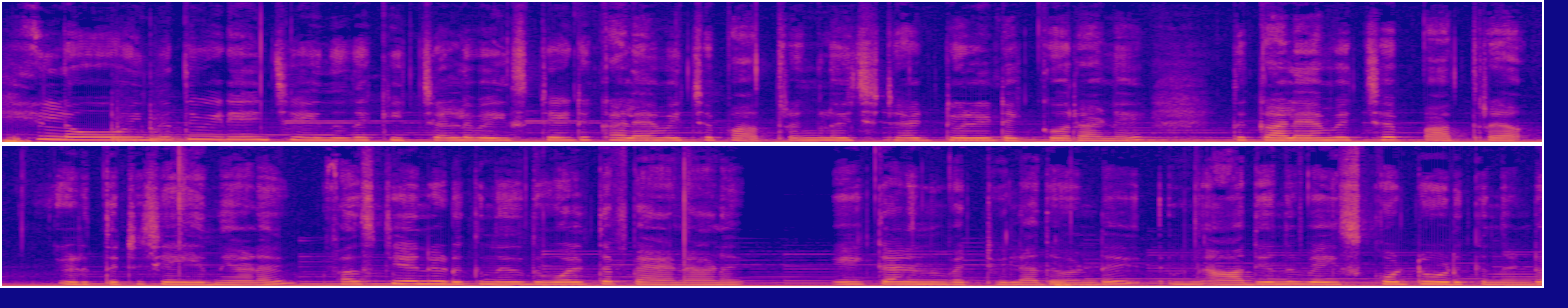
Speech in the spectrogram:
ഹലോ ഇന്നത്തെ വീഡിയോ ഞാൻ ചെയ്യുന്നത് കിച്ചണിൽ വേസ്റ്റായിട്ട് കളയാൻ വെച്ച പാത്രങ്ങൾ വെച്ചിട്ട് അടിപൊളി ഡെക്കോറാണ് ഇത് കളയാൻ വെച്ച പാത്രം എടുത്തിട്ട് ചെയ്യുന്നതാണ്. ഫസ്റ്റ് ഞാൻ എടുക്കുന്നത് ഇതുപോലത്തെ പാനാണ് വേവിക്കാനൊന്നും പറ്റില്ല അതുകൊണ്ട് ആദ്യം ഒന്ന് വേസ്റ്റ് കോട്ട് കൊടുക്കുന്നുണ്ട്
